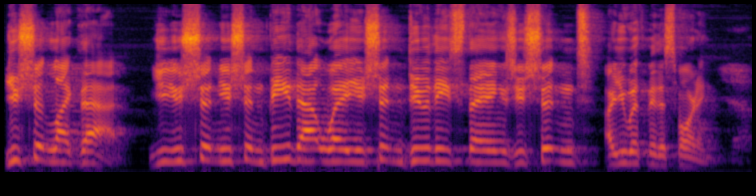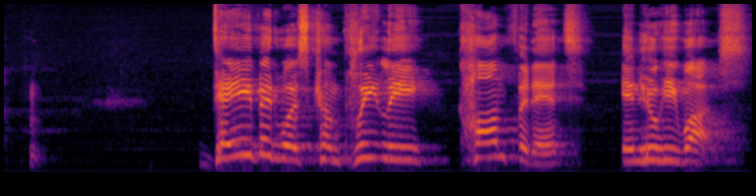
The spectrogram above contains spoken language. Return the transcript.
You shouldn't like that. You, you, shouldn't, you shouldn't be that way. You shouldn't do these things. You shouldn't. Are you with me this morning? Yeah. David was completely confident in who he was.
